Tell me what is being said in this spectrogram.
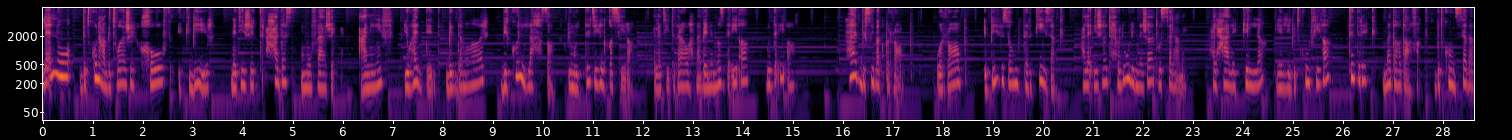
لأنه بتكون عم بتواجه خوف كبير نتيجة حدث مفاجئ عنيف يهدد بالدمار بكل لحظة بمدته القصيرة التي تتراوح ما بين النص دقيقة والدقيقة. هاد بيصيبك بالرعب والرعب بيهزم تركيزك على إيجاد حلول النجاة والسلامة. هالحالة كلها يلي بتكون فيها تدرك مدى ضعفك بتكون سبب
